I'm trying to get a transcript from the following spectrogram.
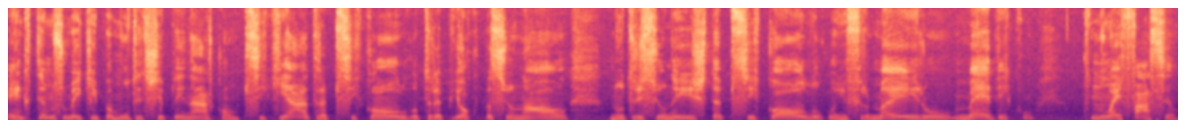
em que temos uma equipa multidisciplinar com psiquiatra, psicólogo, terapia ocupacional, nutricionista, psicólogo, enfermeiro, médico, que não é fácil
